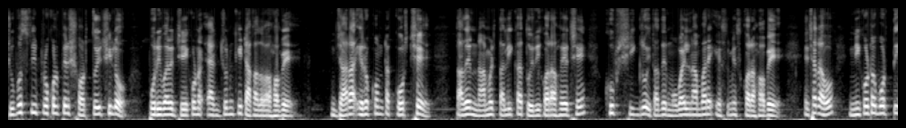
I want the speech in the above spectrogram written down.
যুবশ্রী প্রকল্পের শর্তই ছিল পরিবারের যে কোনো একজনকেই টাকা দেওয়া হবে। যারা এরকমটা করছে তাদের নামের তালিকা তৈরি করা হয়েছে। খুব শীঘ্রই তাদের মোবাইল নাম্বারে এসএমএস করা হবে। এছাড়াও নিকটবর্তী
